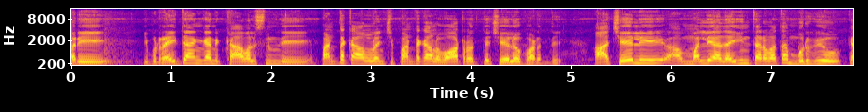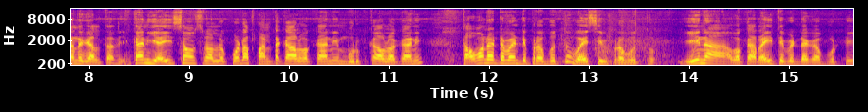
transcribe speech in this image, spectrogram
మరి ఇప్పుడు రైతాంగానికి కావాల్సింది పంట కాలం నుంచి పంట కాలం వాటర్ వస్తే చేలో పడుద్ది. ఆ చేలి మళ్ళీ అది అయిన తర్వాత మురుగు కిందకి వెళ్తుంది. కానీ ఈ ఐదు సంవత్సరాల్లో కూడా పంట కాలువ కానీ మురుగు కాలువ కానీ తవ్వనటువంటి ప్రభుత్వం వైసీపీ ప్రభుత్వం. ఈయన ఒక రైతు బిడ్డగా పుట్టి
